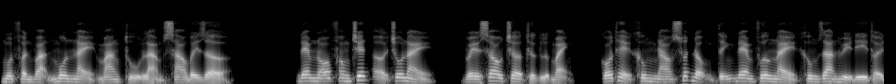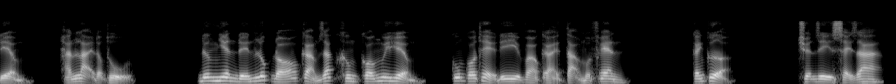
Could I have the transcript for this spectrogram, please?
một phần vạn môn này mang thủ làm sao bây giờ. Đem nó phong chết ở chỗ này, về sau chờ thực lực mạnh, có thể không nháo xuất động tính đem phương này không gian hủy đi thời điểm, hắn lại động thủ. Đương nhiên đến lúc đó cảm giác không có nguy hiểm, cũng có thể đi vào cải tạo một phen. Cánh cửa. Chuyện gì xảy ra?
